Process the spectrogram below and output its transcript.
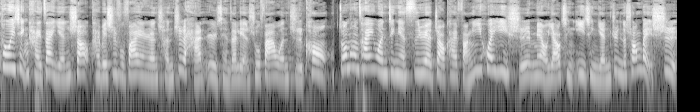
本土疫情还在延烧，台北市府发言人陈志涵日前在脸书发文指控，总统蔡英文今年四月召开防疫会议时，没有邀请疫情严峻的双北市，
